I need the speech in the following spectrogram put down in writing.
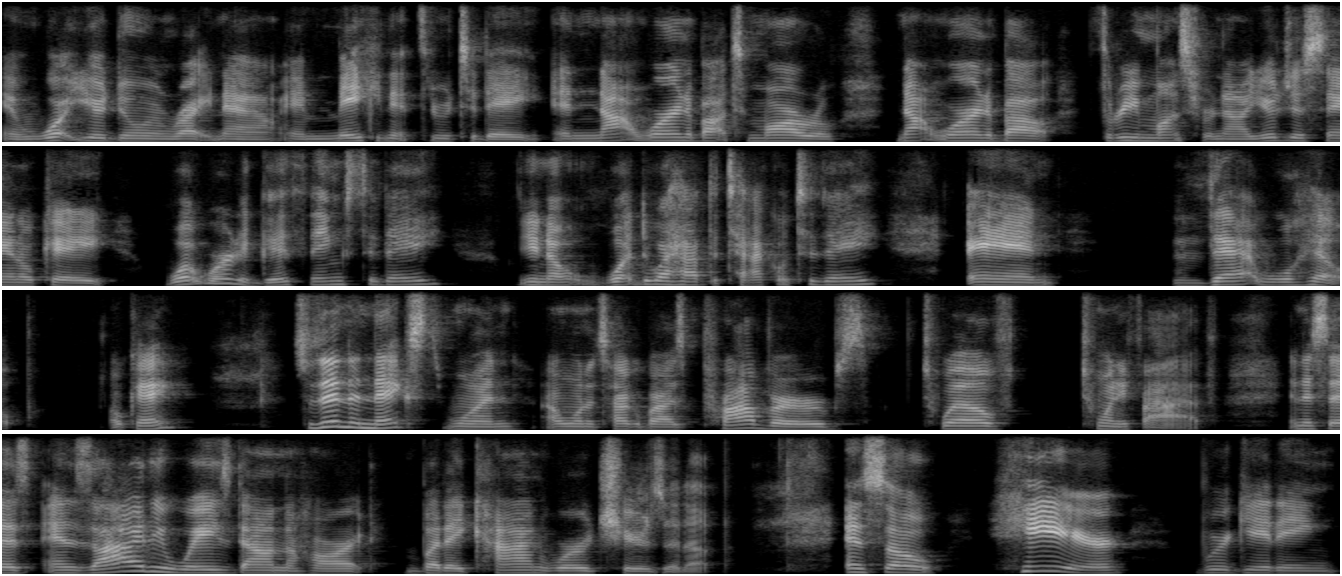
and what you're doing right now and making it through today and not worrying about tomorrow, not worrying about three months from now, you're just saying, okay, what were the good things today? You know, what do I have to tackle today? And that will help. Okay. So then the next one I want to talk about is Proverbs 12 25. And it says, Anxiety weighs down the heart, but a kind word cheers it up. And so here we're getting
